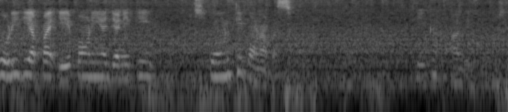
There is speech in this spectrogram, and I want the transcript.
ਥੋੜੀ ਜੀ ਆਪਾਂ ਇਹ ਪਾਉਣੀ ਆ ਯਾਨੀ ਕਿ ਸਪੂਨ ਕੀ ਪਾਉਣਾ ਬਸ। ਠੀਕ ਆ? ਆ ਦੇਖੋ ਤੁਸੀਂ।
